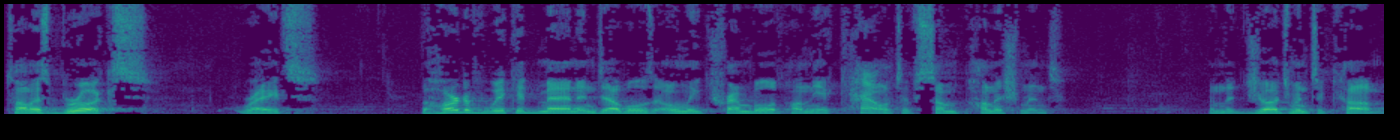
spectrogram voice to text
Thomas Brooks writes The heart of wicked men and devils only tremble upon the account of some punishment and the judgment to come,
